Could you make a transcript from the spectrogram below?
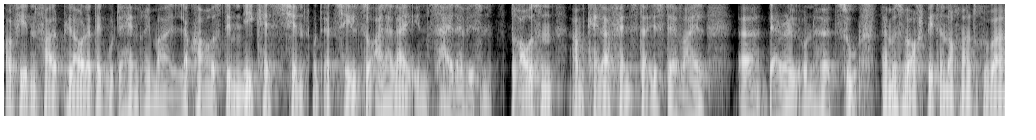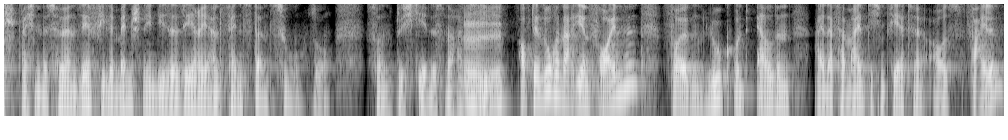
Auf jeden Fall plaudert der gute Henry mal locker aus dem Nähkästchen und erzählt so allerlei Insiderwissen. Draußen am Kellerfenster ist derweil äh, Daryl und hört zu. Da müssen wir auch später nochmal drüber sprechen. Es hören sehr viele Menschen in dieser Serie an Fenstern zu. So, so ein durchgehendes Narrativ. Mhm. Auf der Suche nach ihren Freunden folgen Luke und Eldon einer vermeintlichen Fährte aus Pfeilen,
